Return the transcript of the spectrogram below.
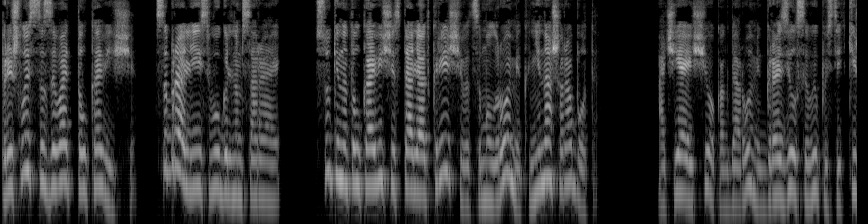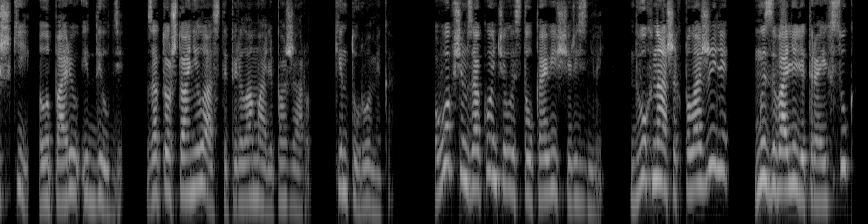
Пришлось созывать толковище. Собрались в угольном сарае. Суки на толковище стали открещиваться, мол, Ромик — не наша работа. А чья еще, когда Ромик грозился выпустить кишки лопарю и дылде за то, что они ласты переломали пожару, кенту Ромика. В общем, закончилось толковище резней. Двух наших положили, мы завалили троих сук,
